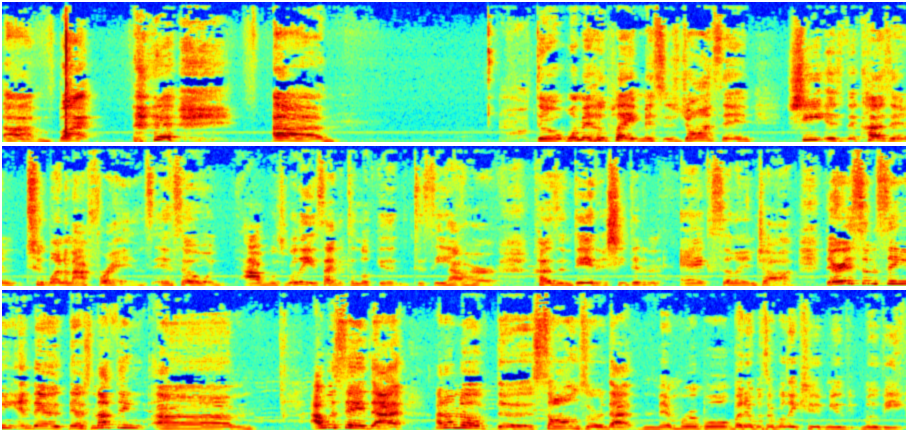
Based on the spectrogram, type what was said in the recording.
Um, but um the woman who played Mrs. Johnson, she is the cousin to one of my friends, and so I was really excited to look to see how her cousin did, and she did an excellent job. There is some singing in there. There's nothing. Um, I would say that I don't know if the songs are that memorable, but it was a really cute movie.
